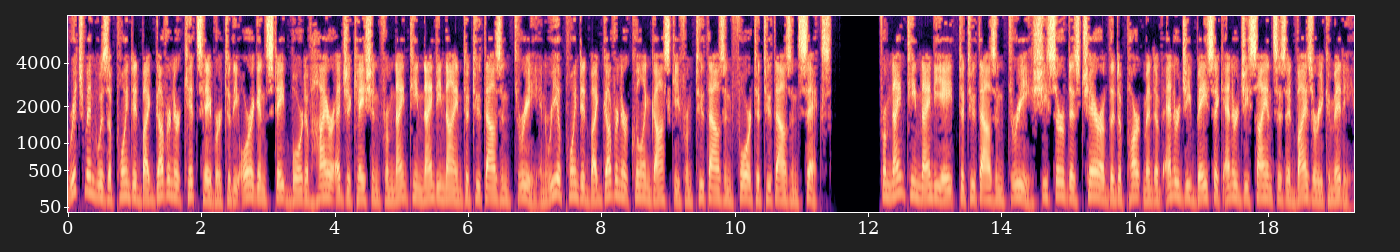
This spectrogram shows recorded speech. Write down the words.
Richmond was appointed by Governor Kitzhaber to the Oregon State Board of Higher Education from 1999 to 2003 and reappointed by Governor Kulongoski from 2004 to 2006. From 1998 to 2003 she served as chair of the Department of Energy Basic Energy Sciences Advisory Committee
